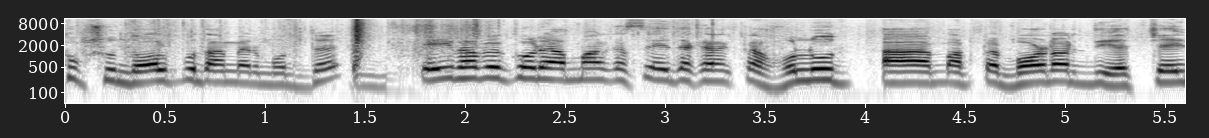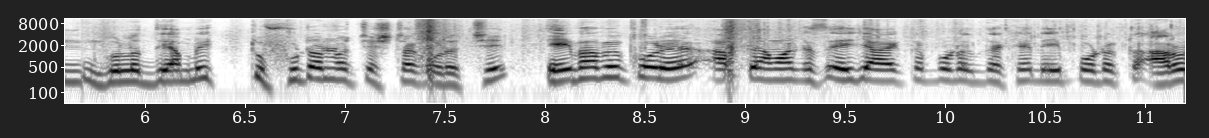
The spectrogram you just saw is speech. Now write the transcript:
খুব সুন্দর অল্প দামের মধ্যে। এইভাবে করে আমার কাছে এই দেখেন একটা হলুদ আপনার বর্ডার দিয়ে চেইনগুলো দিয়ে আমরা একটু ফুটানোর চেষ্টা করেছি। এইভাবে করে আপনি আমার কাছে এই যে আরেকটা প্রোডাক্ট দেখেন এই প্রোডাক্টটা আরও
